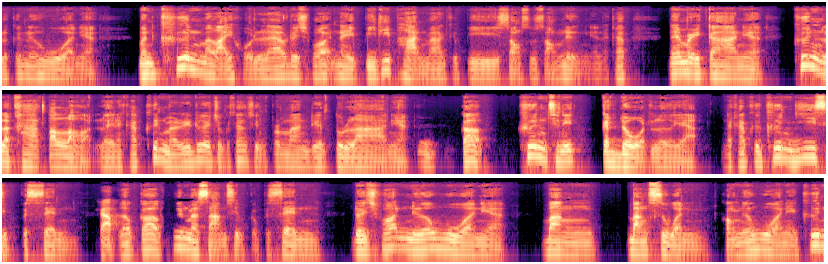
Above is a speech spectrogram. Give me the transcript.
แล้วก็เนื้อวัวเนี่ยมันขึ้นมาหลายหนแล้ว โดยเฉพาะในปีที่ผ่านมาคือปี 2021เนี่ยนะครับ ในอเมริกาเนี่ย ขึ้นราคาตลอดเลยนะครับ ขึ้นมาเรื่อยๆจนกระทั่งถึงประมาณเดือนตุลาเนี่ยก็ขึ้นชนิดกระโดดเลยอะนะครับคือขึ้น 20เปอร์เซ็นต์แล้วก็ขึ้นมา 30กว่าเปอร์เซ็นต์โดยเฉพาะเนื้อวัวเนี่ยบางบางส่วนของเนื้อวัวเนี่ยขึ้น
